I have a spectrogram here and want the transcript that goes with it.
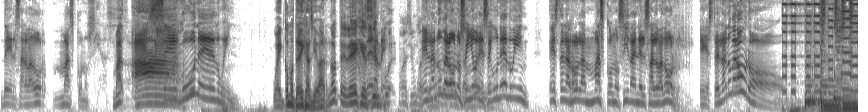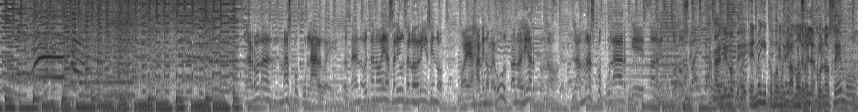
de El Salvador más conocidas. Más- Ah. Según Edwin. Güey, ¿cómo te dejas llevar? No te dejes. sin En la número uno, señores, según Edwin, esta es la rola más conocida en El Salvador. Esta es la número uno. Popular, güey. O sea, ahorita no vaya a salir un salvadoreño diciendo, oye, a mí no me gusta, no es cierto, no. La más popular que toda la gente conoce. Van a venir los de- En México fue En muy México famosa también la también. conocemos.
